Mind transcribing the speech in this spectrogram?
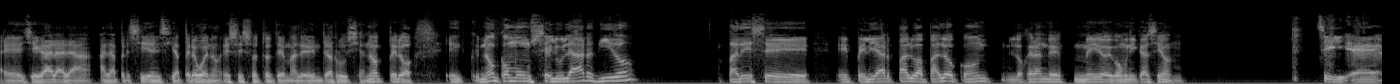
eh, llegar a la, a la presidencia. Pero bueno, ese es otro tema de, de Rusia, ¿no? Pero eh, no como un celular, Guido, parece eh, pelear palo a palo con los grandes medios de comunicación. Sí, eh,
